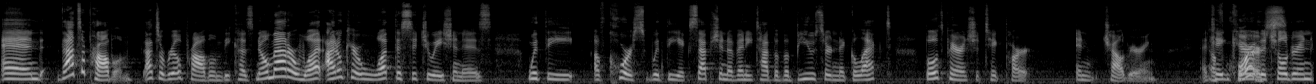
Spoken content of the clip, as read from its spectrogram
And that's a problem. That's a real problem because no matter what, I don't care what the situation is, with the, of course, with the exception of any type of abuse or neglect, both parents should take part in child rearing and taking care of the children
